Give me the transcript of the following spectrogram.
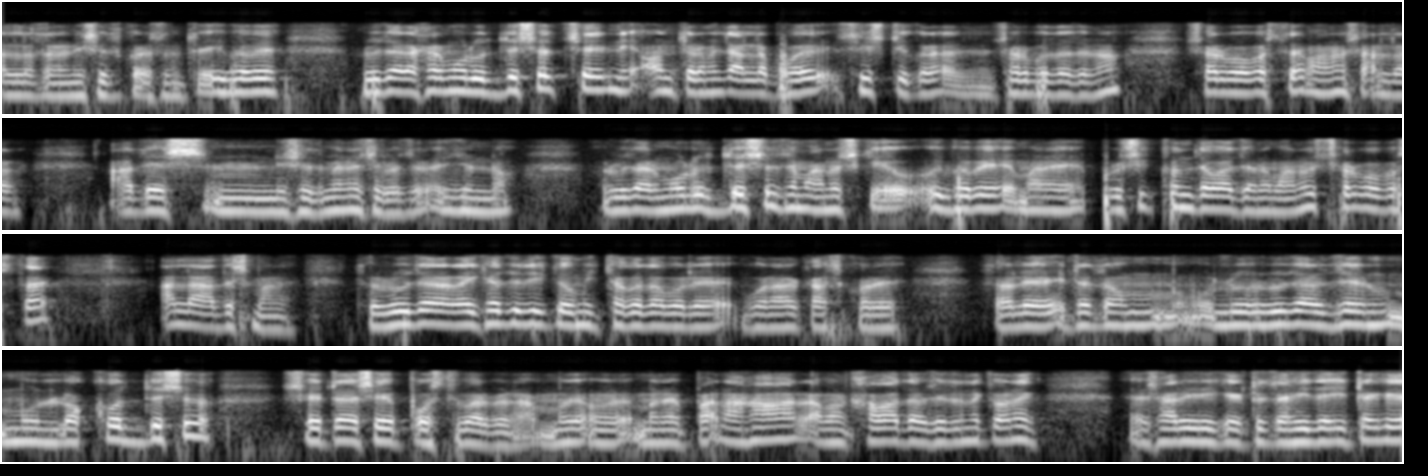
আল্লাহ তালা নিষেধ করেছেন। তো এইভাবে রোজা রাখার মূল উদ্দেশ্য হচ্ছে অন্তরের মধ্যে আল্লাহ ভয় সৃষ্টি করা, সর্বদা যেন সর্বাবস্থায় মানুষ আল্লাহর আদেশ নিষেধ মেনে চলেছে। এই জন্য রোজার মূল উদ্দেশ্য যে মানুষকে ওইভাবে মানে প্রশিক্ষণ দেওয়া, যেন মানুষ সর্বাবস্থায় আল্লাহ আদেশ মানে। তো রোজা রাখা যদি কেউ মিথ্যা কথা বলে, গোনার কাজ করে, তাহলে এটা তো রোজার যে মূল লক্ষ্য উদ্দেশ্য, সেটা সে পৌঁছতে পারবে না। মানে পানাহার এবং খাওয়া দাওয়া, যেটা নাকি অনেক শারীরিক একটা চাহিদা, এটাকে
